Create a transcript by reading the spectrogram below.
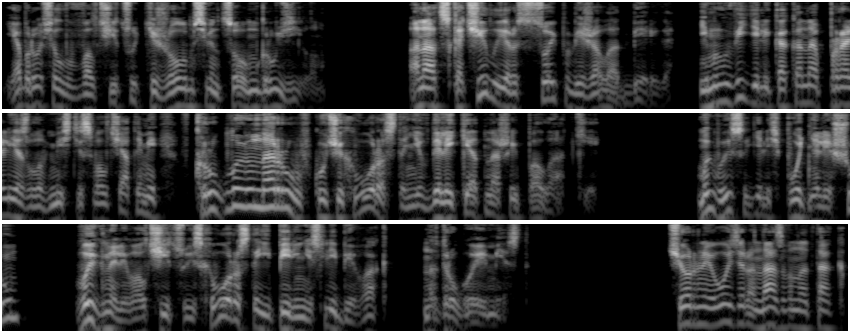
Я бросил в волчицу тяжелым свинцовым грузилом. Она отскочила и рысцой побежала от берега. И мы увидели, как она пролезла вместе с волчатами в круглую нору в куче хвороста невдалеке от нашей палатки. Мы высадились, подняли шум, выгнали волчицу из хвороста и перенесли бивак на другое место. Черное озеро названо так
